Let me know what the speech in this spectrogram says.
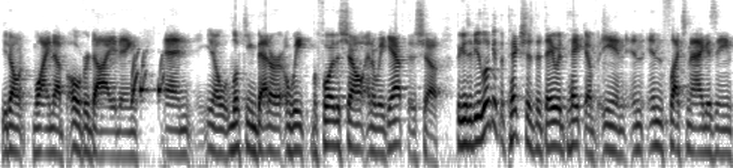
you don't wind up over dieting and, you know, looking better a week before the show and a week after the show. Because if you look at the pictures that they would take of Ian in, in Flex magazine,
